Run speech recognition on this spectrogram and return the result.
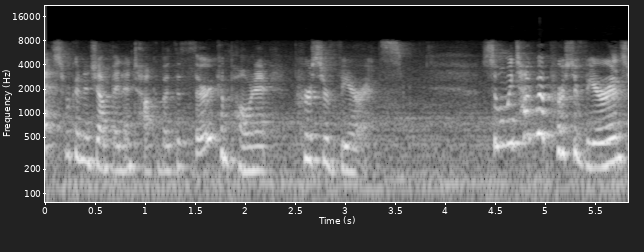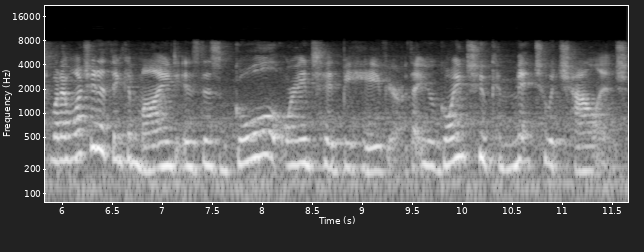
next we're going to jump in and talk about the third component, perseverance. So when we talk about perseverance, what I want you to think in mind is this goal-oriented behavior, that you're going to commit to a challenge.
